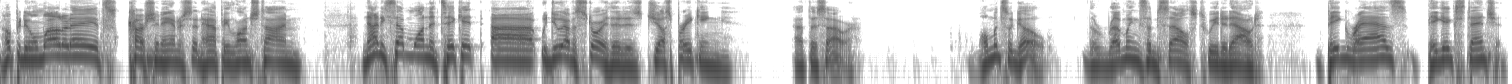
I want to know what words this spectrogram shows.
Hope you're doing well today. It's Carson Anderson. Happy lunchtime. 97 won the ticket. Uh, we do have a story that is just breaking at this hour. Moments ago, the Red Wings themselves tweeted out Big Raz, big extension.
